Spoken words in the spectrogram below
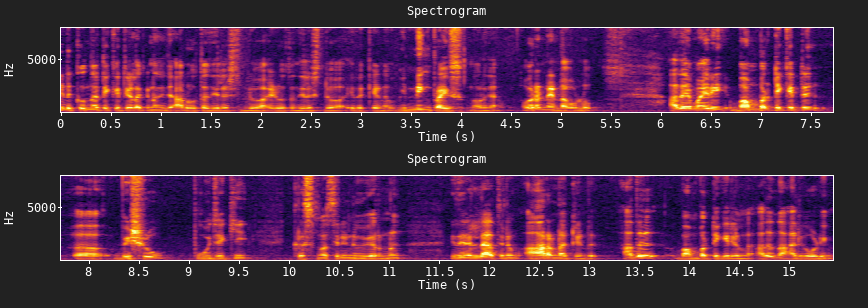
എടുക്കുന്ന ടിക്കറ്റുകളൊക്കെ എന്ന് വെച്ചാൽ അറുപത്തഞ്ച് ലക്ഷം രൂപ എഴുപത്തഞ്ച് ലക്ഷം രൂപ ഇതൊക്കെയാണ് വിന്നിങ് പ്രൈസ് എന്ന് പറഞ്ഞാൽ ഒരെണ്ണേ ഉണ്ടാവുള്ളൂ. അതേമാതിരി ബമ്പർ ടിക്കറ്റ് വിഷു പൂജയ്ക്ക് ക്രിസ്മസിന് ന്യൂ ഇയറിന് ഇതിനെല്ലാത്തിനും ആറെണ്ണറ്റുണ്ട് അത് ബമ്പർ ടിക്കറ്റുകളാണ് അത് നാല് കോടിയും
